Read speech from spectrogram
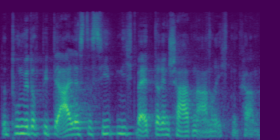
Dann tun wir doch bitte alles, dass sie nicht weiteren Schaden anrichten kann.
